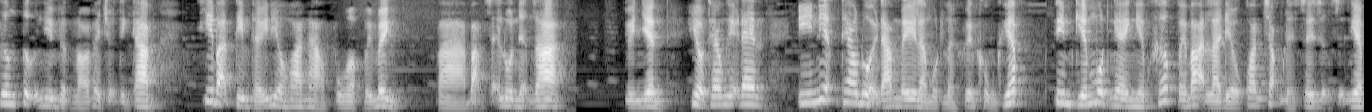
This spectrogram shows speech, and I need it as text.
tương tự như việc nói về chuyện tình cảm. Khi bạn tìm thấy điều hoàn hảo phù hợp với mình và bạn sẽ luôn nhận ra. Tuy nhiên, hiểu theo nghĩa đen, ý niệm theo đuổi đam mê là một lời khuyên khủng khiếp. Tìm kiếm một nghề nghiệp khớp với bạn là điều quan trọng để xây dựng sự nghiệp,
